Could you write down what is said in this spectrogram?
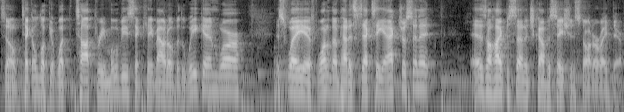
So take a look at what the top three movies that came out over the weekend were, This way, if one of them had a sexy actress in it, there's a high percentage conversation starter right there.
